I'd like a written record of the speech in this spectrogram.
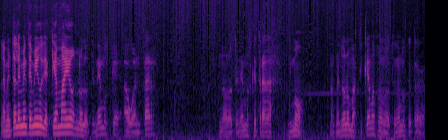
lamentablemente amigos, de aquí a mayo nos lo tenemos que aguantar, nos lo tenemos que tragar, ni modo. Aunque no lo mastiquemos, pues nos lo tenemos que tragar.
